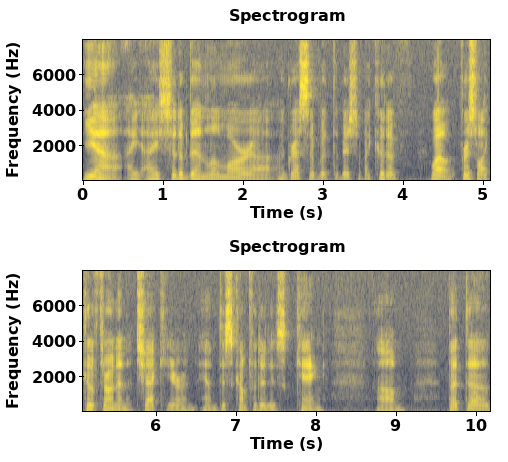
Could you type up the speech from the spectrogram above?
yeah I, I, should have been a little more uh, aggressive with the bishop. I could have well first of all I could have thrown in a check here and, and discomfited his king. Um, but uh,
